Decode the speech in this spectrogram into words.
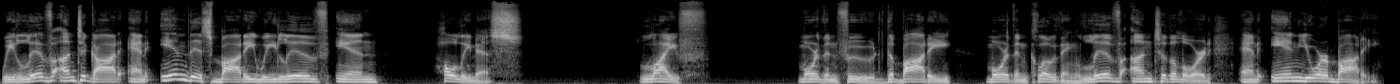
We live unto God, and in this body we live in holiness. Life more than food, the body more than clothing. Live unto the Lord, and in your body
